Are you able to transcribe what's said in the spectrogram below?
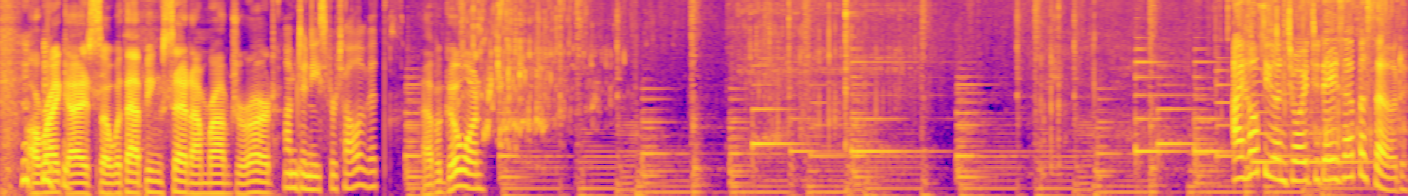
All right, guys. So with that being said, I'm Rob Gerard. I'm Denise Bertolovitz. Have a good one. I hope you enjoyed today's episode.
